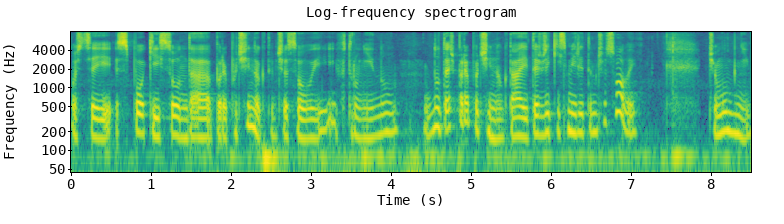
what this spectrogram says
ось цей спокій, сон да, перепочинок тимчасовий в труні. Ну, ну теж перепочинок, да, і теж в якійсь мірі тимчасовий. Чому б ні?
